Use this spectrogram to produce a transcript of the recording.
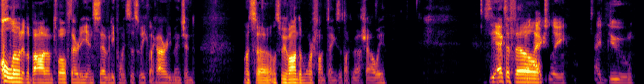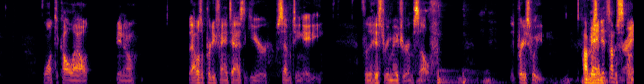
all alone at the bottom, 1230 and 70 points this week, like I already mentioned. Let's uh let's move on to more fun things to talk about, shall we? It's the XFL. Well, actually, I do want to call out, you know, that was a pretty fantastic year, 1780, for the history major himself. It's pretty sweet. I mean, he did something some- right.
